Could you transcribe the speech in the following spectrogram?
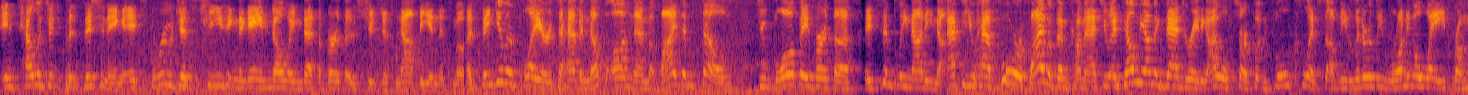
intelligent positioning. It's through just cheesing the game knowing that the Berthas should just not be in this mode. A singular player to have enough on them by themselves to blow up a Bertha is simply not enough. After you have four or five of them come at you, and tell me I'm exaggerating, I will start putting full clips of me literally running away from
